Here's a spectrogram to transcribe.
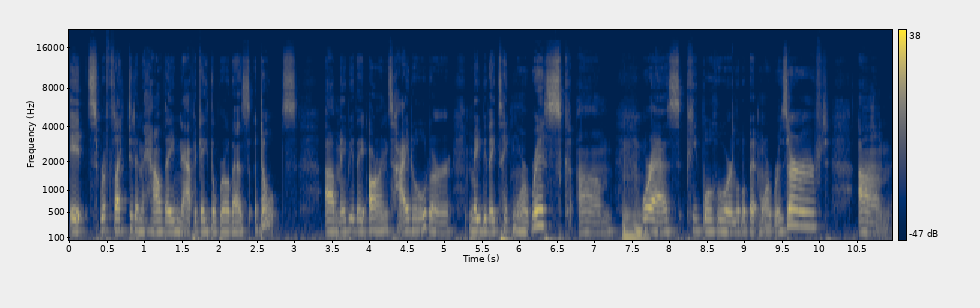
it's reflected in how they navigate the world as adults. Uh, maybe they are entitled, or maybe they take more risk. Um, Whereas people who are a little bit more reserved um,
